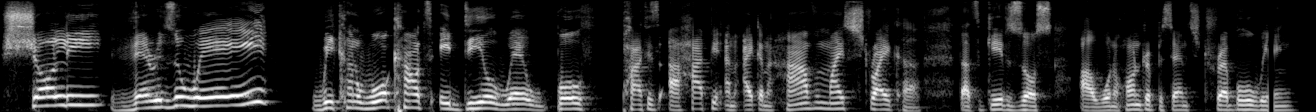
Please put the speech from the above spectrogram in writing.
Surely there is a way we can work out a deal where both parties are happy and I can have my striker that gives us a 100% treble winning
